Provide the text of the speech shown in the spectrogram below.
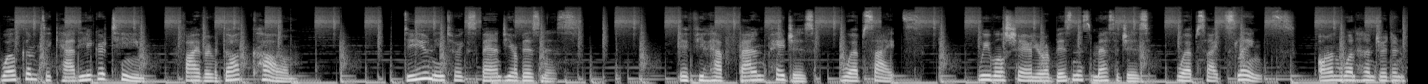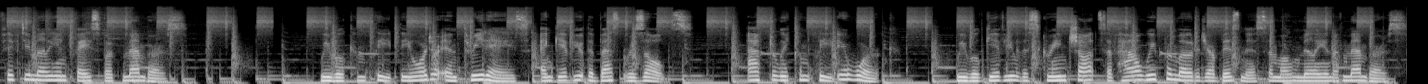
Welcome to CADeager Team, Fiverr.com. Do you need to expand your business? If you have fan pages, websites, we will share your business messages, websites links, on 150 million Facebook members. We will complete the order in 3 days and give you the best results. After we complete your work, we will give you the screenshots of how we promoted your business among million of members.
